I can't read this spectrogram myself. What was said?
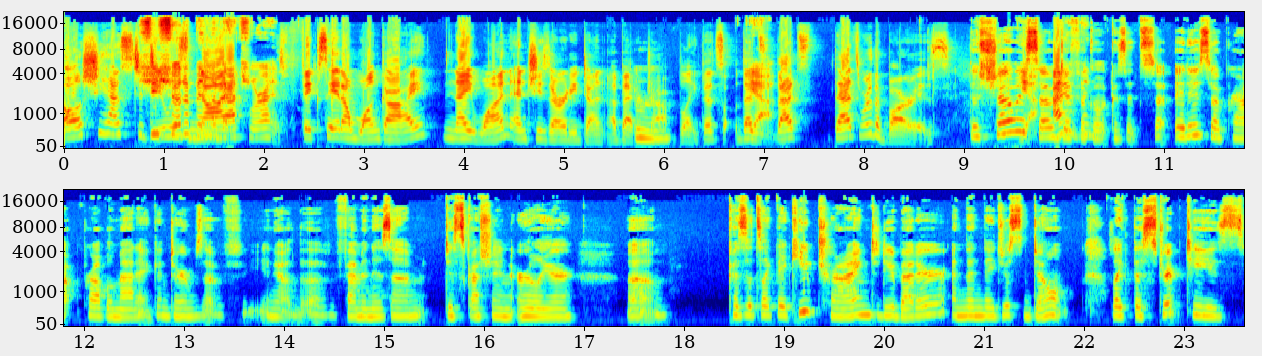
all she has to she do should is have been not the Bachelorette. fixate on one guy night one, and she's already done a better mm. job. Like that's that's Yeah. that's that's where the bar is. The show is Yeah, so I difficult because it's so it is so pro- problematic in terms of you know the feminism discussion earlier, um, because it's like they keep trying to do better and then they just don't. Like the striptease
